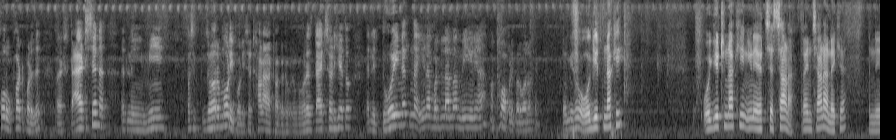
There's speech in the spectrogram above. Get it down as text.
ફોરું ફટ પડે જાય. સ્ટાર્ટ છે ને, એટલે મી પછી જર મોડી પડી છે ઠાડા આઠ વાગે ઢોકળું વરસ ટાઈટ ચડીએ તો, એટલે ધોઈને જ ના એના બદલામાં મેં એને આ આપણે કરવાનો છે. તો મી જો ઓગીટ નાખી ઓગીટ નાખીને એણે હેઠ છે સાણા, ત્રણ સાણા નાખ્યા અને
